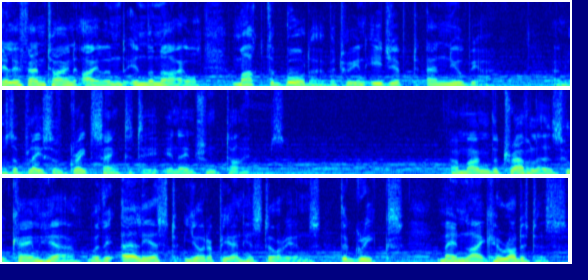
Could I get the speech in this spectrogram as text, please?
Elephantine Island in the Nile marked the border between Egypt and Nubia and was a place of great sanctity in ancient times. Among the travelers who came here were the earliest European historians, the Greeks, men like Herodotus,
